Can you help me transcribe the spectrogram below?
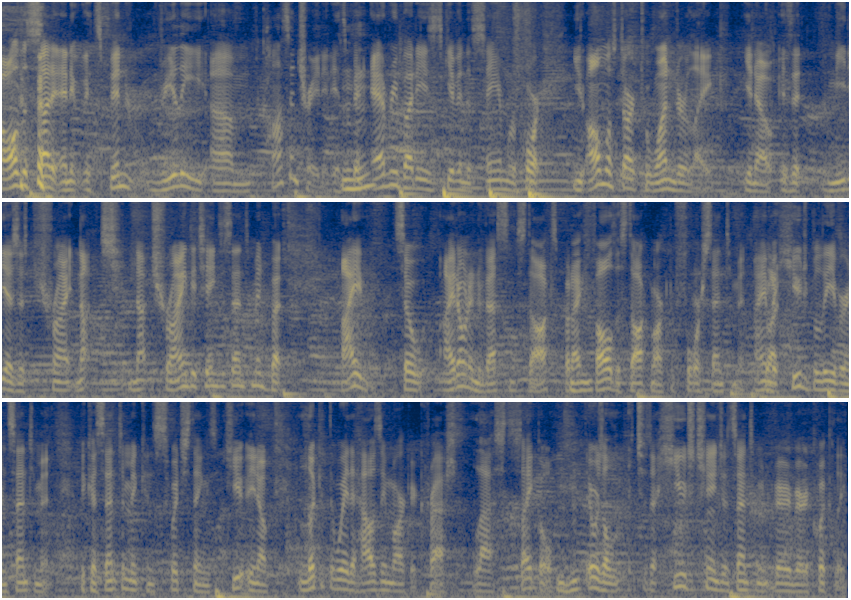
all of a sudden, and it, it's been really um, concentrated. It's been Mm-hmm. everybody's given the same report. You almost start to wonder, like, you know, is it the media is just trying not not trying to change the sentiment, but I so I don't invest in stocks, but I follow the stock market for sentiment. I am Mm-hmm. Right. a huge believer in sentiment because sentiment can switch things. You know, look at the way the housing market crashed last cycle. Mm-hmm. There was a just a huge change in sentiment very very quickly,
